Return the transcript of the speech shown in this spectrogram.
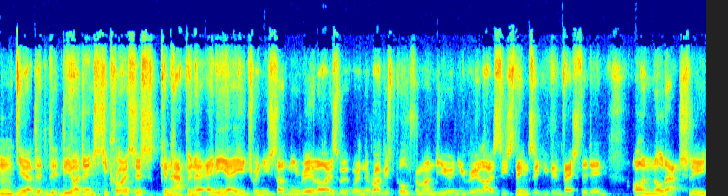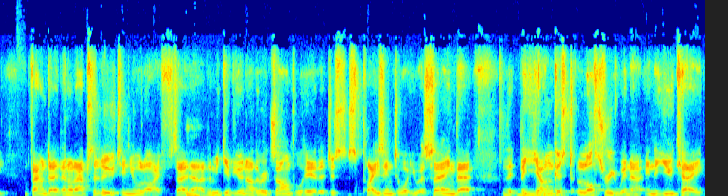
Mm, yeah, the, the, the, identity crisis can happen at any age when you suddenly realize when, when, the rug is pulled from under you and you realize these things that you've invested in are not actually found out, they're not absolute in your life. So mm. uh, let me give you another example here that just plays into what you were saying there. The, the youngest lottery winner in the UK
